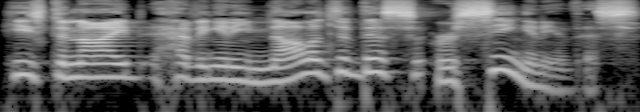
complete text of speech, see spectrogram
he's denied having any knowledge of this or seeing any of this.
